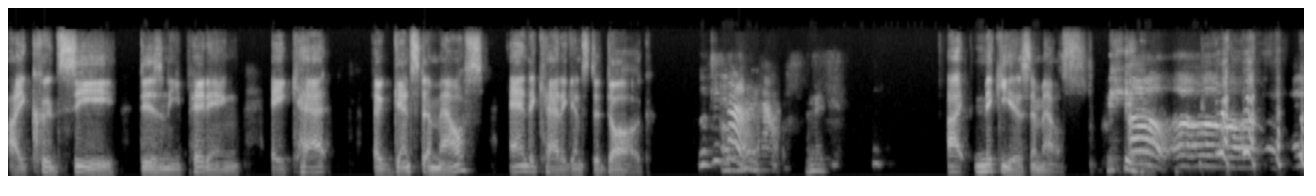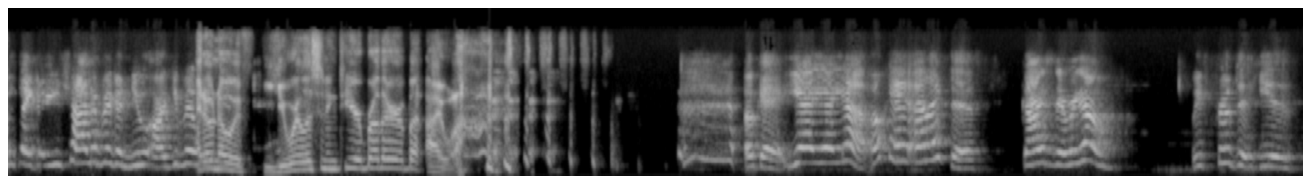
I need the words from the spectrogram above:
I could see Disney pitting a cat against a mouse and a cat against a dog. Goofy's Oh, not right. a mouse. I mean, I Mickey is a mouse. Oh, oh, oh, oh, oh. I was like, are you trying to bring a new argument? I don't know if you were listening to your brother, but I was. okay. Yeah, yeah, yeah. Okay, I like this. Guys, there we go. We've proved that he is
